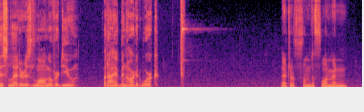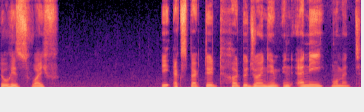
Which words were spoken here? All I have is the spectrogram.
This letter is long overdue, but I have been hard at work. letter from the foreman to his wife. He expected her to join him in any moment.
